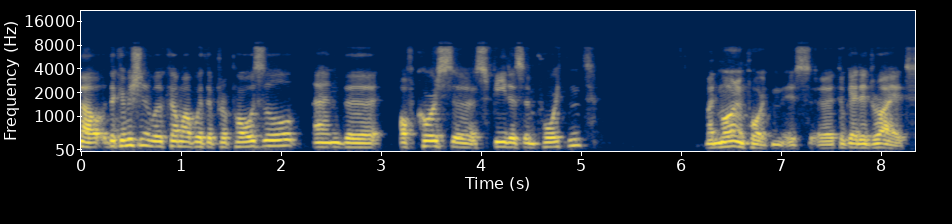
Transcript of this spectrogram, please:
Now, the Commission will come up with a proposal, and uh, of course, uh, speed is important. But more important is uh, to get it right.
